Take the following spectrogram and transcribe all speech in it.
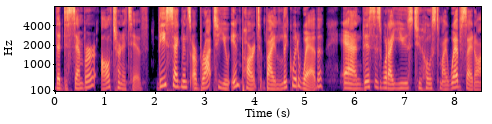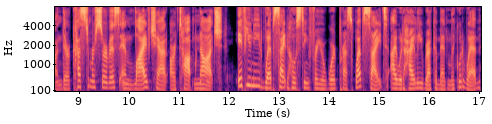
The December Alternative. These segments are brought to you in part by Liquid Web, and this is what I use to host my website on. Their customer service and live chat are top notch. If you need website hosting for your WordPress website, I would highly recommend Liquid Web.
